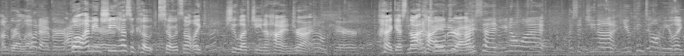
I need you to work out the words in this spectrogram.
umbrella. Whatever. I well, I mean, care. she has a coat, so it's not like she left Gina high and dry. I don't care. I guess not I high and her, dry. I said, you know what? I said, Gina, you can tell me, like,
